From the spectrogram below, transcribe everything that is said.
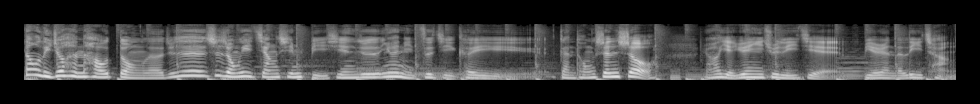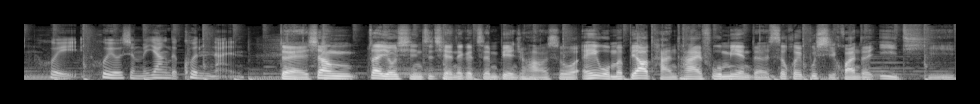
道理就很好懂了，就是是容易将心比心，就是因为你自己可以感同身受，然后也愿意去理解别人的立场，会会有什么样的困难。对，像在游行之前那个争辩，就好像说，哎，我们不要谈太负面的社会不喜欢的议题，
